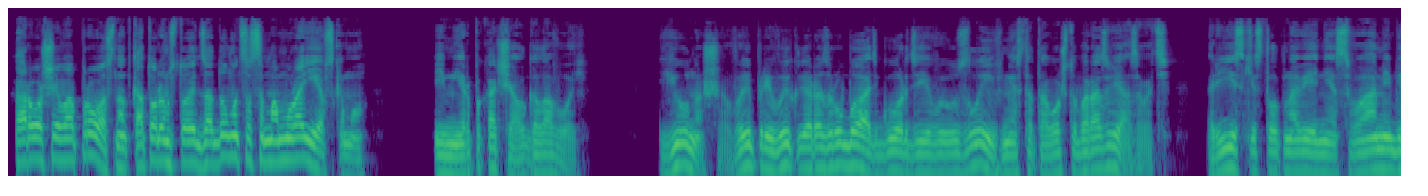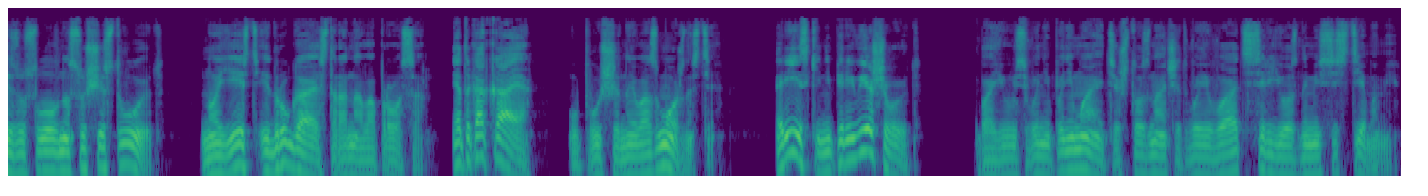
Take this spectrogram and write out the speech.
Хороший вопрос, над которым стоит задуматься самому Раевскому. И мир покачал головой. «Юноша, вы привыкли разрубать гордиевые узлы вместо того, чтобы развязывать. Риски столкновения с вами, безусловно, существуют. Но есть и другая сторона вопроса. Это какая? Упущенные возможности. Риски не перевешивают? Боюсь, вы не понимаете, что значит воевать с серьезными системами.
